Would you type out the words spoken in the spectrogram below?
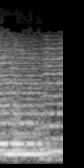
Música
